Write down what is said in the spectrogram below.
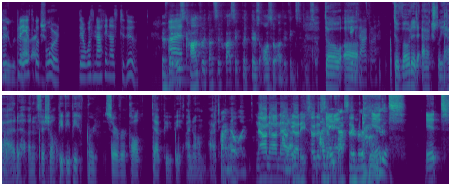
the, the players that, got actually. bored. There was nothing else to do. Because there is And- conflict on Civ Classic, but there's also other things to do. So Though uh, exactly. Devoted actually had an official PvP per- server called Dev PvP. I know I'm acting. I know, like No, no, no, Yeah. Daddy. So does I Civ hate that Classic. server. it it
